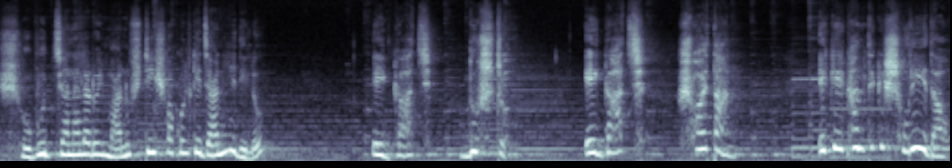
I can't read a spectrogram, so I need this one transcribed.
সবুজ জানালার ওই মানুষটি সকলকে জানিয়ে দিল, এই গাছ দুষ্ট, এই গাছ শয়তান, একে এখান থেকে সরিয়ে দাও।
